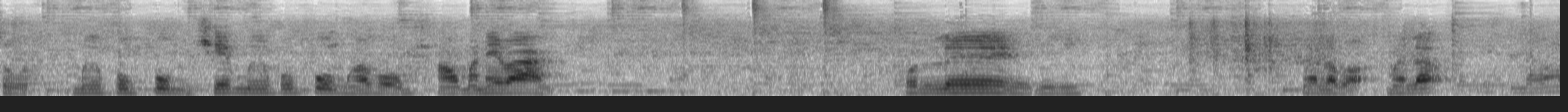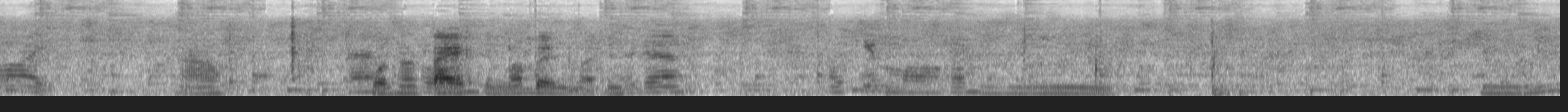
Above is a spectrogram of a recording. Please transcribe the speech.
สูตร มือปุ่มๆเชฟมือปุ่มๆครับผมเอามาในบ้านคนเลยนี่นี่เมื่อเราบอกเมื่อแล้วเรียบร้อยเอาอะ คนข้างใต้ขึ้นมาเบิ่งมาดิเดี๋ยวเด้อเขาเก็บหมอกันอืมอืม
